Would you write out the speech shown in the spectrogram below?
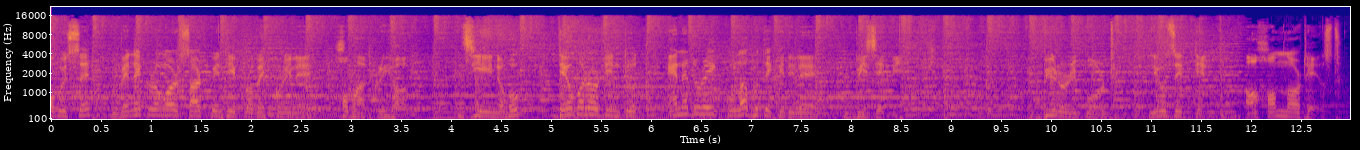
অৱশ্যে বেলেগ ৰঙৰ চাৰ্ট পিন্ধি প্ৰৱেশ কৰিলে সভাগৃহত। যিয়েই নহওক দেওবাৰৰ দিনটোত এনেদৰেই ক'লা ভোটে খেদিলে BJP. Bureau' report news eighteen Assam north east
